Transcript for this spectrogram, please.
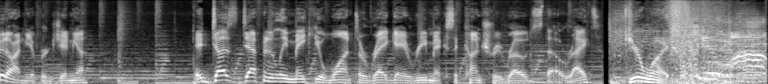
Good on you, Virginia. It does definitely make you want to reggae remix of Country Roads, though, right? Kier White. You are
